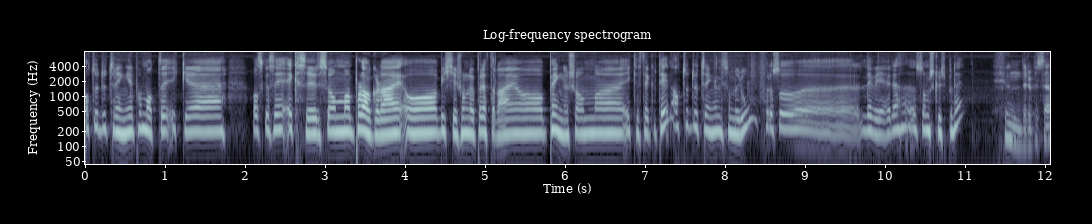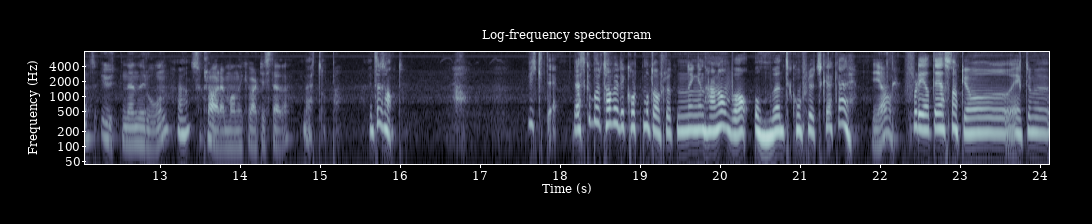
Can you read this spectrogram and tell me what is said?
At du trenger på en måte ikke hva skal jeg si, ekser som plager deg, og bikkjer som løper etter deg, og penger som eh, ikke strekker til? At du trenger liksom ro for å så, eh, levere som skuespiller? 100% Uten den roen Ja. så klarer man ikke å være til stede. Nettopp. Interessant. Ja. Viktig. Jeg skal bare ta veldig kort mot avslutningen her nå, hva omvendt konvoluttskrekk er. Ja. Fordi at jeg snakker jo egentlig med,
